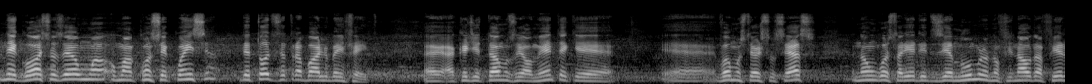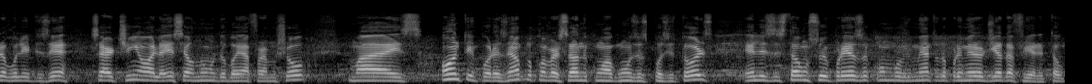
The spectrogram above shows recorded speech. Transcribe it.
Negócios é uma, uma consequência de todo esse trabalho bem feito. É, acreditamos realmente que é, vamos ter sucesso. Não gostaria de dizer número, no final da feira vou lhe dizer certinho, olha, esse é o número do Bahia Farm Show, mas ontem, por exemplo, conversando com alguns expositores, eles estão surpresos com o movimento do primeiro dia da feira. Então,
